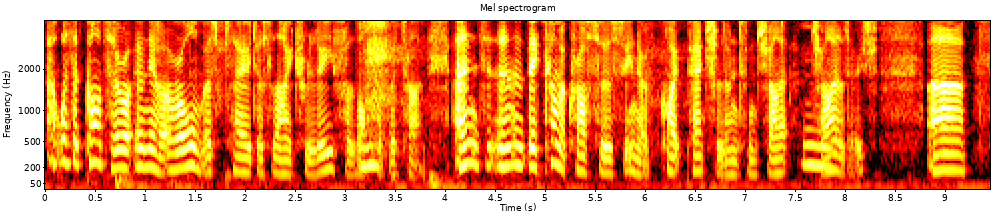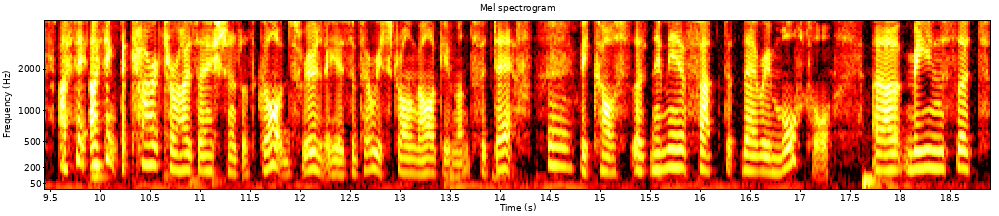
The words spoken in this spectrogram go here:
Uh, well, the gods are, you know, are almost played as light relief a lot of the time, and uh, they come across as you know quite petulant and chi- childish. Uh, I think I think the characterization of the gods really is a very strong argument for death, because the, the mere fact that they're immortal uh, means that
